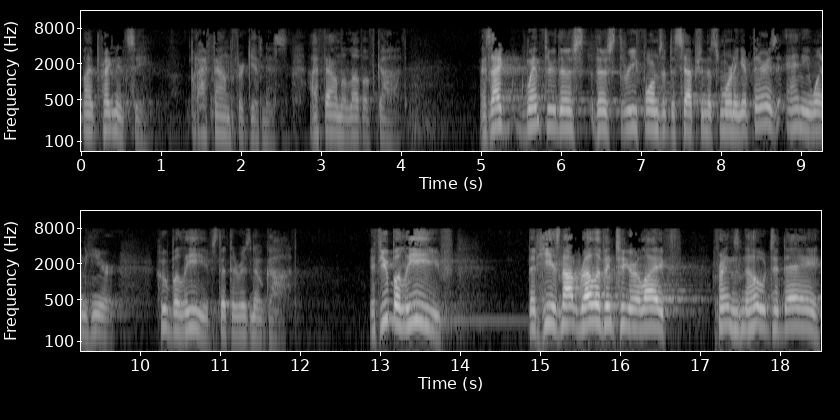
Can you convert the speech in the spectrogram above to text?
my pregnancy, but I found forgiveness. I found the love of God. As I went through those, those three forms of deception this morning, if there is anyone here who believes that there is no God, if you believe that He is not relevant to your life, friends, know today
